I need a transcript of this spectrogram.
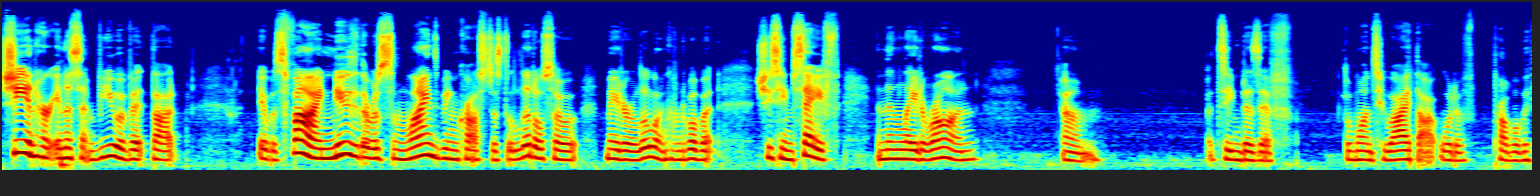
She, in her innocent view of it, thought it was fine, knew that there was some lines being crossed just a little, so it made her a little uncomfortable, but she seemed safe. And then later on, um, it seemed as if the ones who I thought would have probably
